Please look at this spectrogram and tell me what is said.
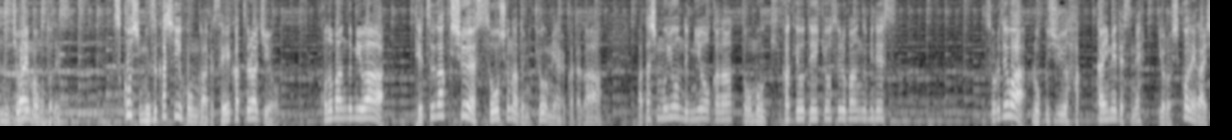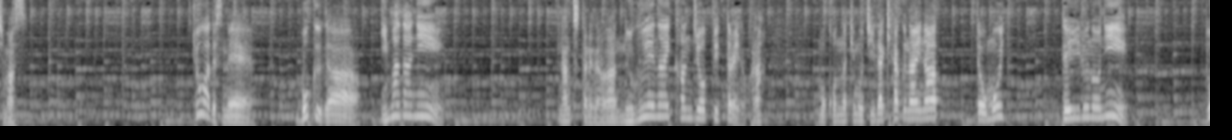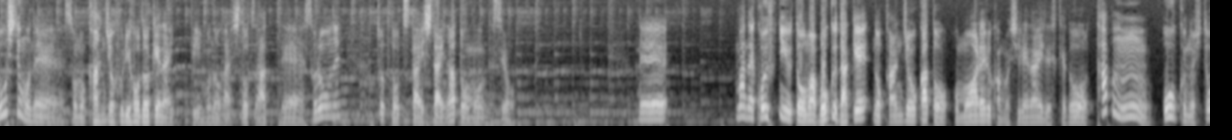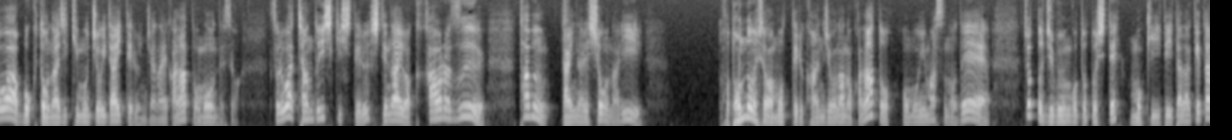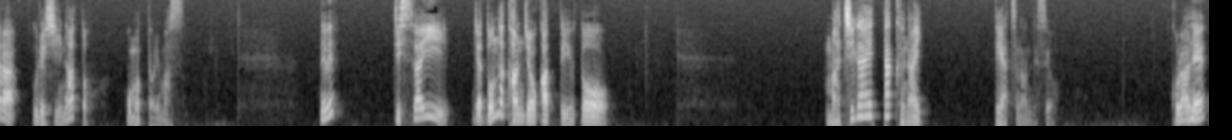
こんにちは山本です。少し難しい本がある生活ラジオ。この番組は哲学書や思想書などに興味ある方が私も読んでみようかなと思うきっかけを提供する番組です。それでは68回目ですね。よろしくお願いします。今日はですね僕が未だになんつったらいいんだろうな拭えない感情って言ったらいいのかな。もうこんな気持ち抱きたくないなって思ているのにどうしてもねその感情を振りほどけないっていうものが一つあってそれをねちょっとお伝えしたいなと思うんですよ。でまあねこういうふうに言うとまあ僕だけの感情かと思われるかもしれないですけど多分多くの人は僕と同じ気持ちを抱いてるんじゃないかなと思うんですよ。それはちゃんと意識してる？してないは関わらず多分大なり小なりほとんどの人が持ってる感情なのかなと思いますのでちょっと自分事としても聞いていただけたら嬉しいなと思っております。でね実際じゃあどんな感情かっていうと間違えたくないってやつなんですよ。これはね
